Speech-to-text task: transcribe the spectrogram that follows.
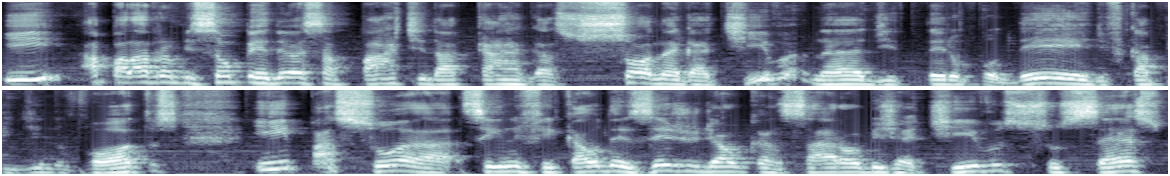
e a palavra ambição perdeu essa parte da carga só negativa, né, de ter o poder, de ficar pedindo votos, e passou a significar o desejo de alcançar objetivos, sucesso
